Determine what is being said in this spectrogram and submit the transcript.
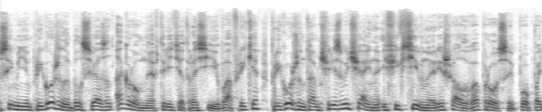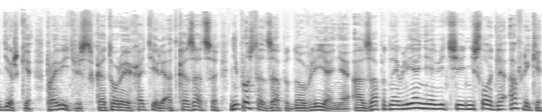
с именем Пригожина был связан огромный авторитет России в Африке, Пригожин там чрезвычайно эффективно решал вопросы по поддержке правительств, которые хотели отказаться не просто от западного влияния, а западное влияние ведь несло для Африки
